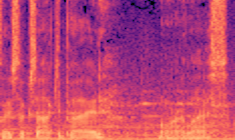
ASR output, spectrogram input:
Place looks occupied, more or less.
